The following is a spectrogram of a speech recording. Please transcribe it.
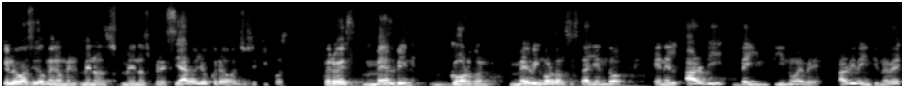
que luego ha sido menos, menos, menospreciado, yo creo, en sus equipos, pero es Melvin Gordon. Melvin Gordon se está yendo en el RB29. RB29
